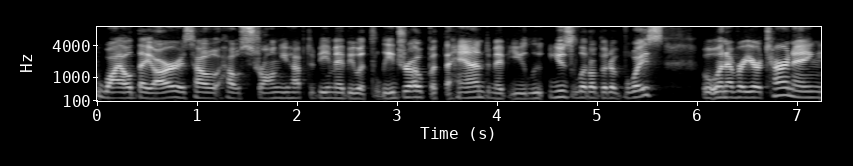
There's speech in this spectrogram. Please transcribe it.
wild they are is how how strong you have to be maybe with the lead rope with the hand. Maybe you lo- use a little bit of voice but whenever you're turning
